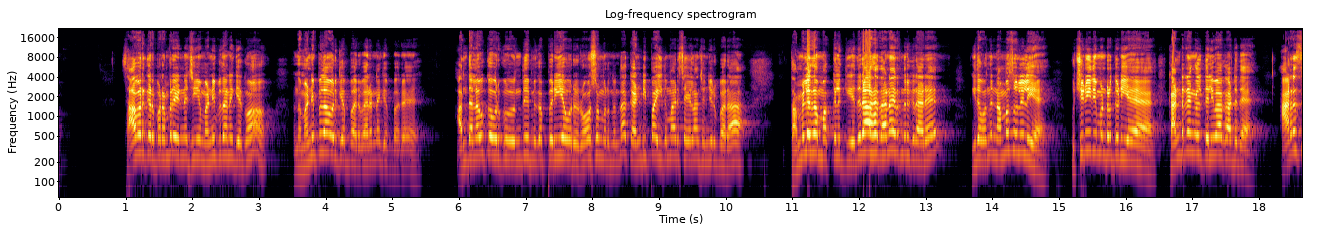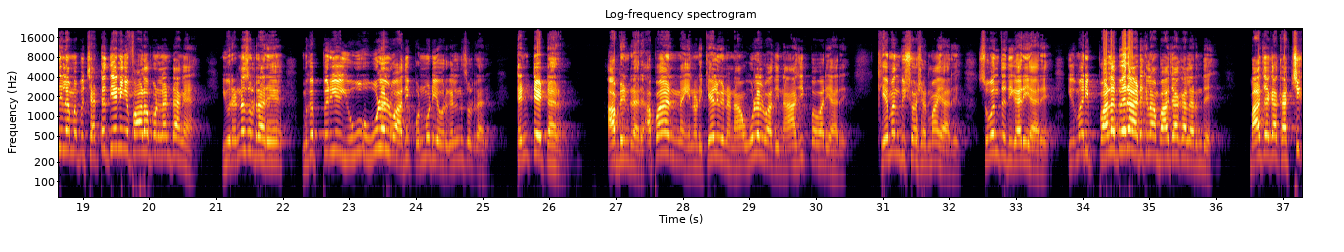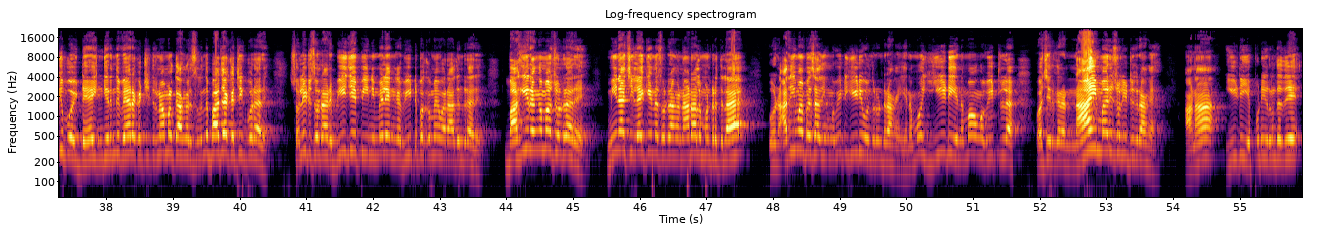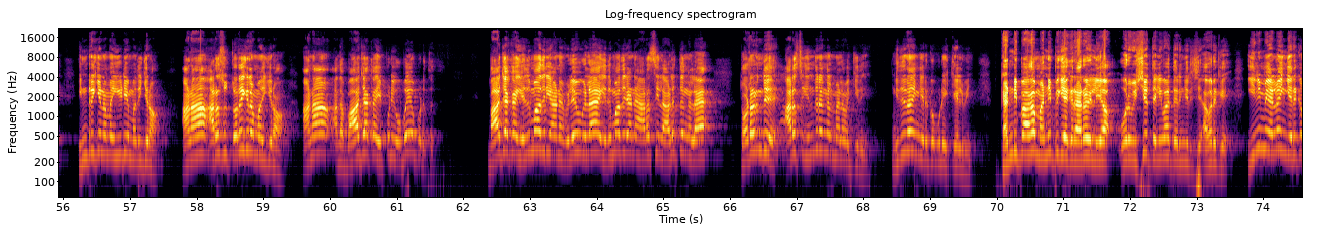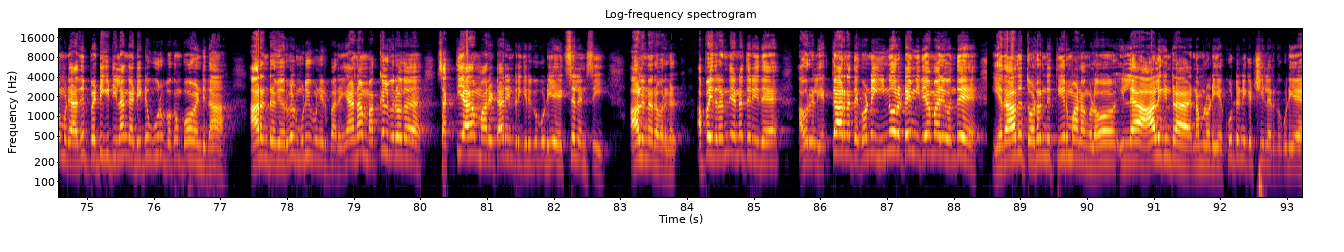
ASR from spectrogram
சாவர்கர் பரம்பரை என்ன செய்யும்? மன்னிப்பு தானே கேட்கும்? அந்த மன்னிப்பு தான் அவர் கேட்பார். வேற என்ன கேட்பாரு? அந்த அளவுக்கு அவருக்கு வந்து மிகப்பெரிய ஒரு ரோஷம் இருந்திருந்தா கண்டிப்பாக இது மாதிரி செய்யலாம் செஞ்சுருப்பாரா? தமிழக மக்களுக்கு எதிராக தானே இருந்திருக்கிறாரு. இதை வந்து நம்ம சொல்லலையே. உச்சநீதிமன்றத்துடைய கண்டனங்கள் தெளிவாக காட்டுதே. அரசியலமைப்பு சட்டத்தையே நீங்கள் ஃபாலோ பண்ணலன்ட்டாங்க. இவர் என்ன சொல்கிறாரு மிகப்பெரிய ஊ- ஊழல்வாதி பொன்முடி அவர்கள்னு சொல்கிறாரு டென்டேட்டர் அப்படின்றாரு. அப்போ என்னோட கேள்வி என்னென்னா ஊழல்வாதினா அஜித் பவார் யார்? ஹேமந்த் பிஸ்வா சர்மா யார்? சுவந்த் அதிகாரி யார்? இது மாதிரி பல பேரை அடுக்கலாம் பாஜகலேருந்து பாஜக கட்சிக்கு போயிட்டு இங்கேருந்து வேற கட்சி திரிணாமுல் காங்கிரஸ்லேருந்து பாஜக கட்சிக்கு போகிறாரு சொல்லிட்டு சொல்கிறாரு பிஜேபி இனிமேல் எங்கள் வீட்டு பக்கமே வராதுன்றாரு. பகிரங்கமாக சொல்கிறாரு மீனாட்சி லேக்கி என்ன சொல்கிறாங்க நாடாளுமன்றத்தில்? ஒன்று அதிகமாக பேசாதீங்க உங்கள் வீட்டுக்கு ஈடி வந்துருன்றாங்க. என்னமோ ஈடி என்னமோ அவங்க வீட்டில் வச்சுருக்கிற நாய் மாதிரி சொல்லிட்டு இருக்கிறாங்க ஆனால் ஈடி எப்படி இருந்தது? இன்றைக்கு நம்ம ஈடியை மதிக்கிறோம். ஆனால் அரசு துறைகளை மதிக்கிறோம். ஆனால் அந்த பாஜக எப்படி உபயோகப்படுத்துது? பாஜக எது மாதிரியான விளைவுகளை எது மாதிரியான அரசியல் அழுத்தங்களை தொடர்ந்து அரசு இந்திரங்கள் மேலே வைக்குது? இதுதான் இங்கே இருக்கக்கூடிய கேள்வி. கண்டிப்பாக மன்னிப்பு கேட்குறாரோ இல்லையோ ஒரு விஷயம் தெளிவாக தெரிஞ்சிருச்சு அவருக்கு. இனிமேலும் இங்கே இருக்க முடியாது. பெட்டிக்கிட்டிலாம் கட்டிட்டு ஊர் பக்கம் போக வேண்டிதான். ஆர். என். ரவி அவர்கள் முடிவு பண்ணியிருப்பார். ஏன்னா மக்கள் விரோத சக்தியாக மாறிட்டார் இன்றைக்கு இருக்கக்கூடிய எக்ஸலன்சி ஆளுநர் அவர்கள். அப்போ இதிலேருந்து என்ன தெரியுது? அவர்கள் எக்காரணத்தை கொண்டு இன்னொரு டைம் இதே மாதிரி வந்து ஏதாவது தொடர்ந்து தீர்மானங்களோ இல்லை ஆளுகின்ற நம்மளுடைய கூட்டணி கட்சியில் இருக்கக்கூடிய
